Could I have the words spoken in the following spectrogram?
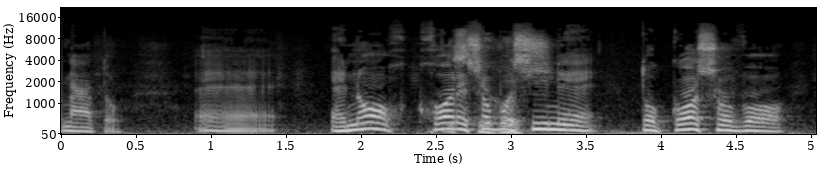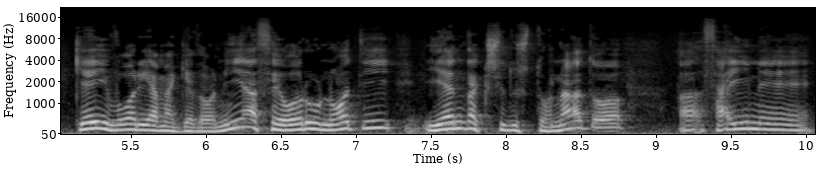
ΝΑΤΟ. Ε, ενώ χώρες όπως είναι το Κόσοβο και η Βόρεια Μακεδονία θεωρούν ότι η ένταξη τους στο ΝΑΤΟ θα είναι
